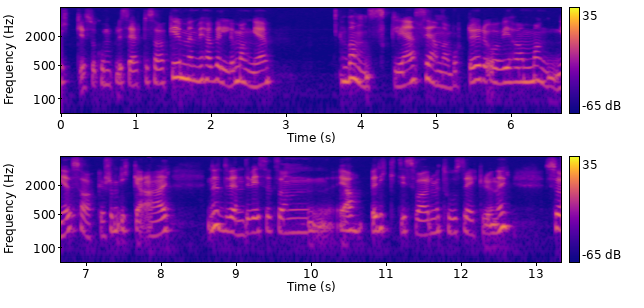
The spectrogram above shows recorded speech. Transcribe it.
ikke så kompliserte saker, men vi har veldig mange vanskelige senaborter, og vi har mange saker som ikke er nødvendigvis et sånn ja, riktig svar med to streker under. Så,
